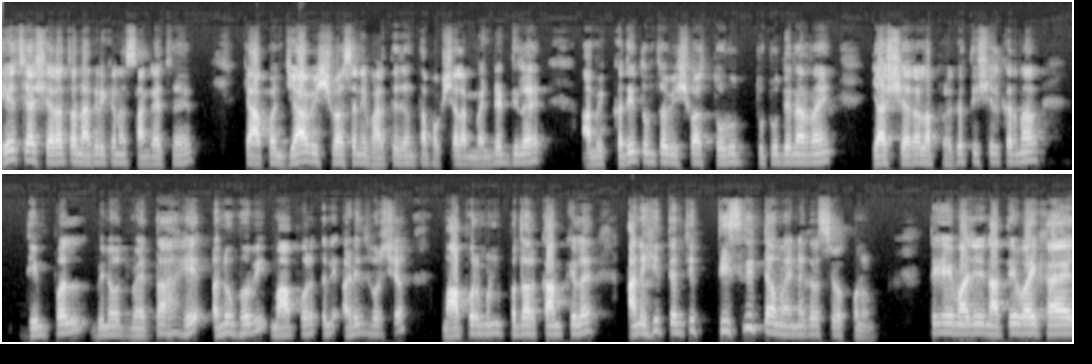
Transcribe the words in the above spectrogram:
हेच या शहराच्या नागरिकांना सांगायचं आहे की आपण ज्या विश्वासाने भारतीय जनता पक्षाला मॅन्डेट दिलंय आम्ही कधी तुमचा विश्वास तोडू तुटू देणार नाही. या शहराला प्रगतिशील करणार. डिम्पल विनोद मेहता हे अनुभवी महापौर त्यांनी अडीच वर्ष महापौर म्हणून पदावर काम केलंय. आणि ही त्यांची तिसरी टर्म आहे नगरसेवक म्हणून. ते माझे नातेवाईक आहेत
